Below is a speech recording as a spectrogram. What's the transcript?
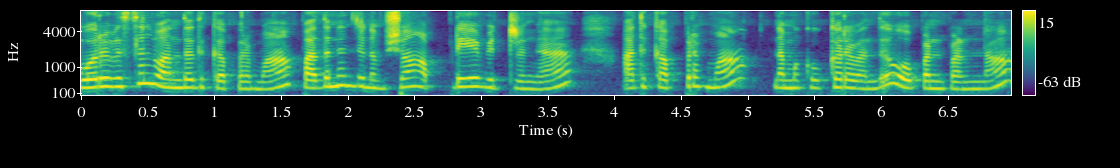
ஒரு விசில் வந்ததுக்கப்புறமா பதினஞ்சு நிமிஷம் அப்படியே விட்டுருங்க. அதுக்கப்புறமா நம்ம குக்கரை வந்து ஓப்பன் பண்ணால்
